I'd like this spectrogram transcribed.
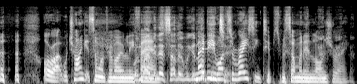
All right, we'll try and get someone from OnlyFans. Well, maybe that's something we can Maybe he wants some racing tips from someone in lingerie.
